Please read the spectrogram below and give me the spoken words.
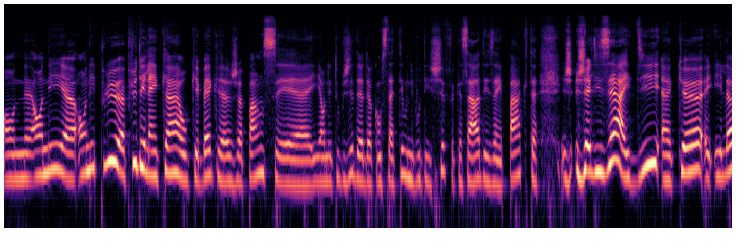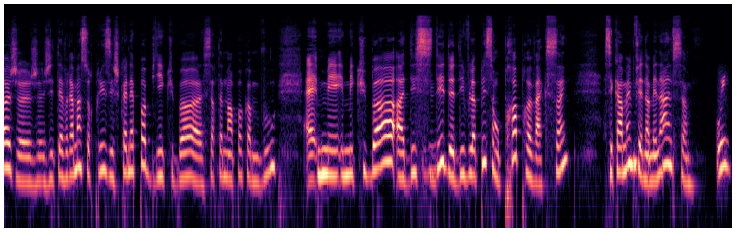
On, on est, euh, on est plus, euh, plus délinquant au Québec, je pense, et, on est obligé de, de, constater au niveau des chiffres que ça a des impacts. Je, lisais à Heidi que, et là, j'étais vraiment surprise, et je connais pas bien Cuba, certainement pas comme vous, mais, mais Cuba a décidé mm-hmm. de développer son propre vaccin. C'est quand même phénoménal, ça. Oui,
